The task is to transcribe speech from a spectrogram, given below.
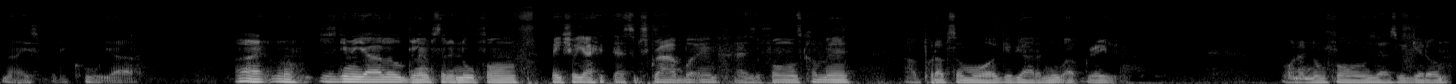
Nice, pretty cool, y'all. All right, well, just giving y'all a little glimpse of the new phone. Make sure y'all hit that subscribe button as the phones come in. I'll put up some more, give y'all the new upgrade on the new phones as we get them.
